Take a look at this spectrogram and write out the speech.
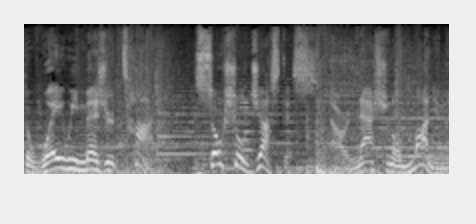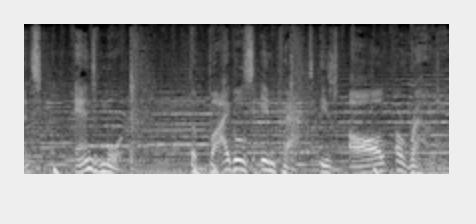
the way we measure time, social justice, our national monuments, and more. The Bible's impact is all around you.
